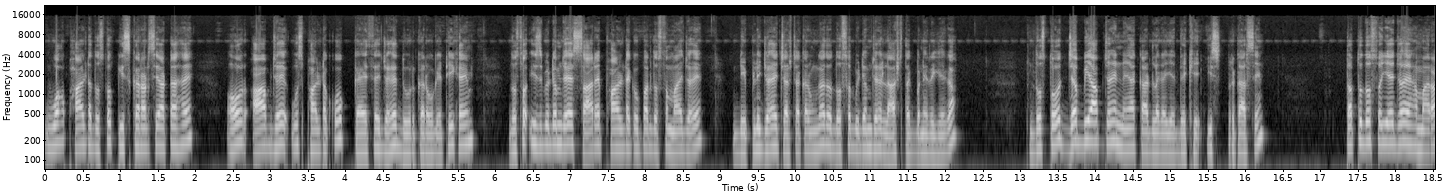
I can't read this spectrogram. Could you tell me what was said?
वह फॉल्ट दोस्तों किस कारण से आता है? और आप जो है उस फॉल्ट को कैसे जो है दूर करोगे, ठीक है? दोस्तों, इस वीडियो में जो है सारे फॉल्ट के ऊपर दोस्तों मैं जो है डीपली जो है चर्चा करूँगा। तो दोस्तों वीडियो में जो है लास्ट तक बने रहिएगा। दोस्तों, जब भी आप जो है नया कार्ड लगाइए, देखिए इस प्रकार से, तब तो दोस्तों ये जो है हमारा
